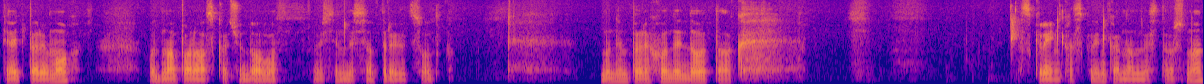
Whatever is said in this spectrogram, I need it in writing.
5 перемог, одна поразка. Чудово. 83%. Будемо переходити до атак. Скринька. Скринька нам не страшна.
